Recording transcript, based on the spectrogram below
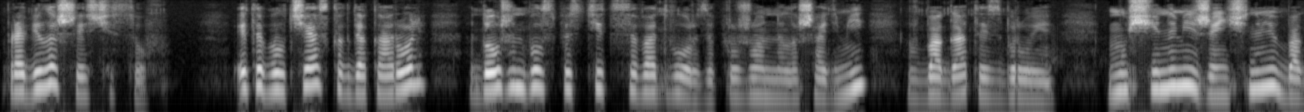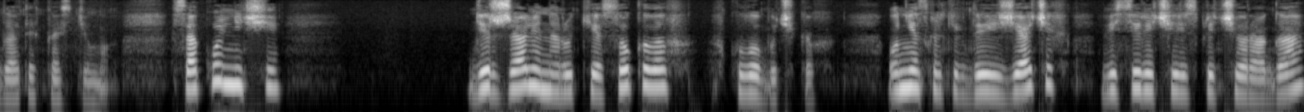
Пробило шесть часов. Это был час, когда король должен был спуститься во двор, запруженный лошадьми в богатой сбруе, мужчинами и женщинами в богатых костюмах. Сокольничьи держали на руке соколов в клобочках. У нескольких доезжачих висели через плечо рога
